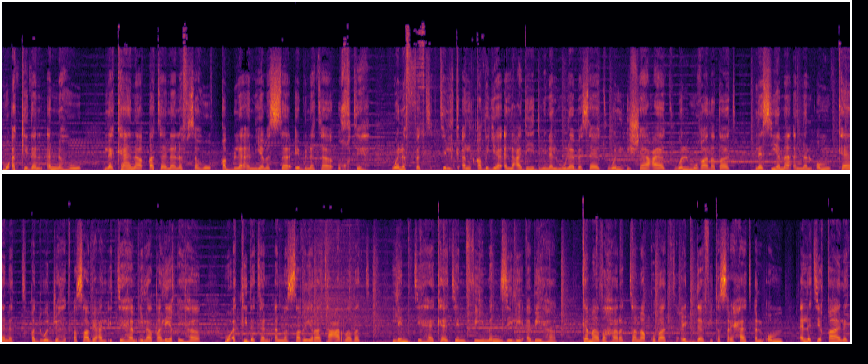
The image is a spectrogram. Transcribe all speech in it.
مؤكدا أنه لكان قتل نفسه قبل أن يمس ابنة أخته. ولفت تلك القضية العديد من الملابسات والإشاعات والمغالطات لا سيما أن الأم كانت قد وجهت أصابع الاتهام إلى طليقها مؤكدة أن الصغيرة تعرضت لانتهاكات في منزل أبيها كما ظهرت تناقضات عدة في تصريحات الأم التي قالت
